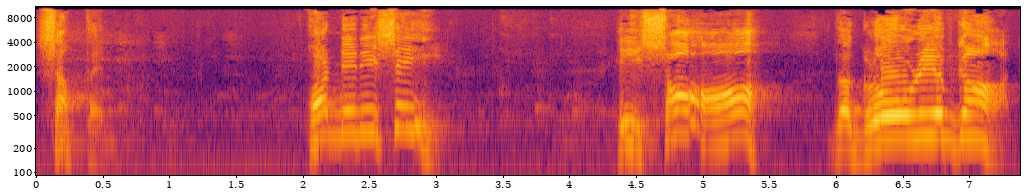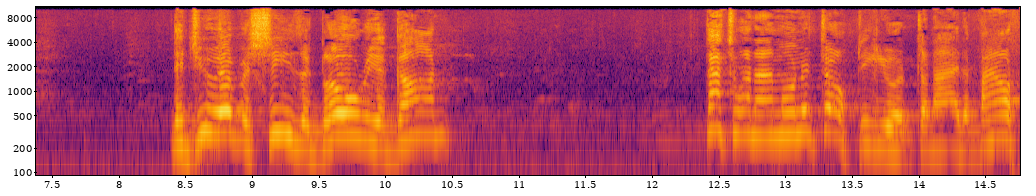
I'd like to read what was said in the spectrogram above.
something. What did he see? He saw the glory of God. Did you ever see the glory of God? That's what I'm going to talk to you tonight about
